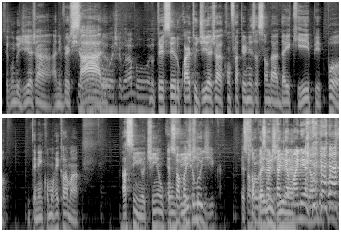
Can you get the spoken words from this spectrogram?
Segundo dia já aniversário. Chegou na boa, chegou na boa. No terceiro, quarto dia já confraternização da, da equipe. Pô, não tem nem como reclamar. Assim, eu tinha o convite... É só pra te iludir, cara. É só, só pra pra você achar iludir, que é né? maneirão depois.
